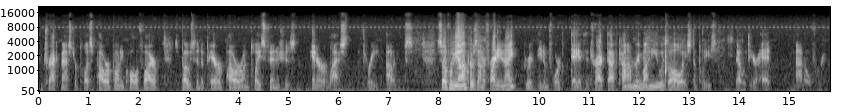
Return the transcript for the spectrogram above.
The Trackmaster Plus Power Pony qualifier has posted a pair of power run place finishes in her last three outings. So from Yonkers on a Friday night, Rick Needham for DayAtTheTrack.com, reminding you as always to please bet with your head, not over it.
